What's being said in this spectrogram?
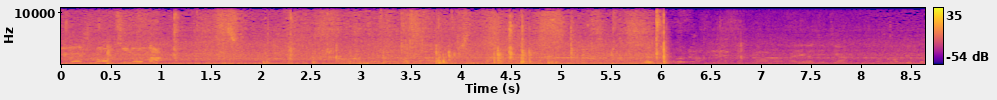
veux. Allez, vas-y, tiens. Encore mieux que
